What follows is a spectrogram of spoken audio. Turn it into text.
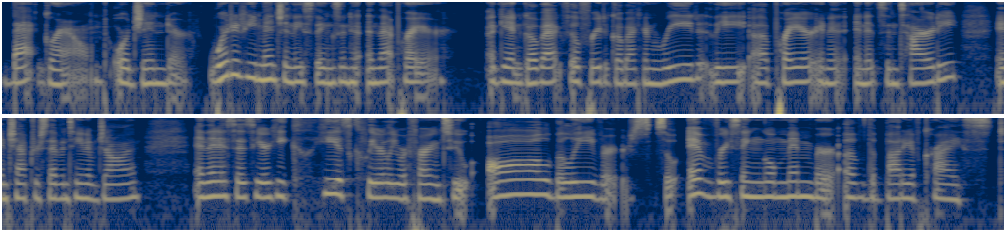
background, or gender? Where did he mention these things in, in that prayer? Again, go back, feel free to go back and read the uh, prayer in, in its entirety in chapter 17 of John. And then it says here he he is clearly referring to all believers. So every single member of the body of Christ.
